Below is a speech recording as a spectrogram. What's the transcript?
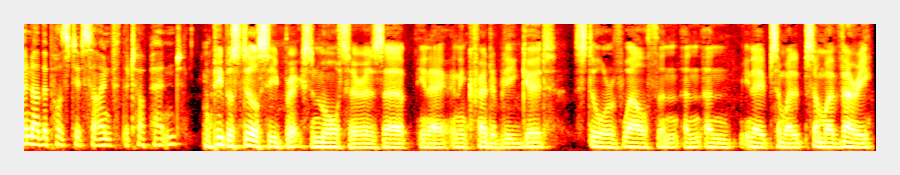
another positive sign for the top end. And people still see bricks and mortar as a you know an incredibly good store of wealth and, and, and you know somewhere somewhere very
